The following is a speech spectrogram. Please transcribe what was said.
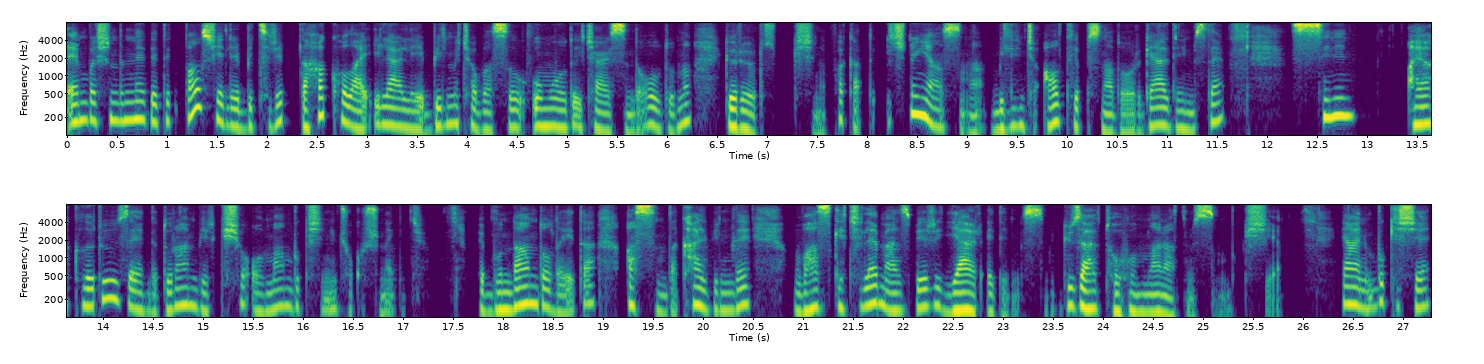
En başında ne dedik? Bazı şeyleri bitirip daha kolay ilerleyebilme çabası, umudu içerisinde olduğunu görüyoruz bu kişinin. Fakat iç dünyasına, bilinç altyapısına doğru geldiğimizde senin ayakları üzerinde duran bir kişi olman bu kişinin çok hoşuna gidiyor. Ve bundan dolayı da aslında kalbinde vazgeçilemez bir yer edinmişsin. Güzel tohumlar atmışsın bu kişiye. Yani bu kişi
